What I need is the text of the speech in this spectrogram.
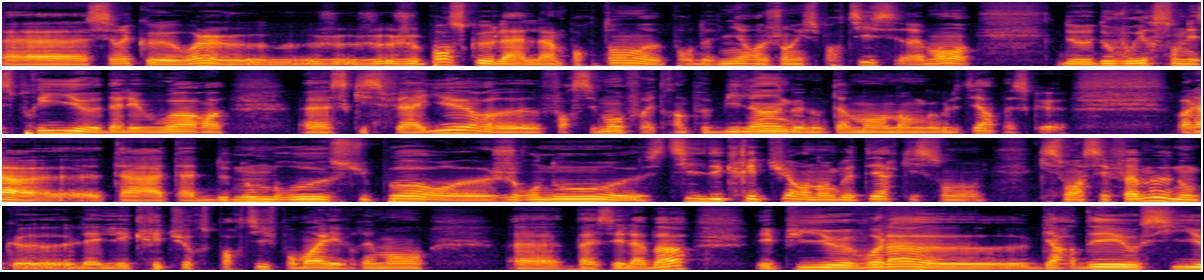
Euh, c'est vrai que voilà, je, je, je pense que l'important pour devenir journaliste sportif, c'est vraiment d'ouvrir son esprit, d'aller voir ce qui se fait ailleurs. forcément, il faut être un peu bilingue, notamment en Angleterre, parce que voilà, euh, t'as as de nombreux supports, journaux, styles d'écriture en Angleterre qui sont qui sont assez fameux. Donc l'écriture sportive, pour moi, elle est vraiment basée là-bas. Et puis voilà, garder aussi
